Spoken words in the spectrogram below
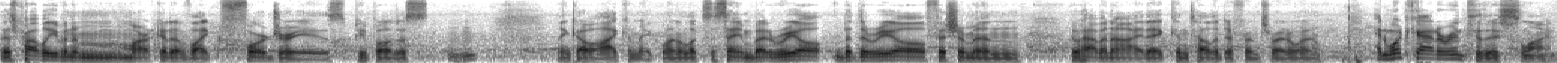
there's probably even a market of like forgeries. People just think, oh, well, I can make one. It looks the same, but real, but the real fishermen who have an eye, they can tell the difference right away. And what got her into this line?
